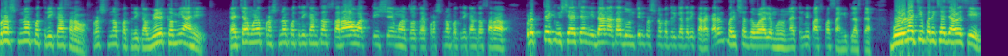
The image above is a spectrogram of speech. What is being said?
प्रश्नपत्रिका सराव. प्रश्नपत्रिका. वेळ कमी आहे. त्याच्यामुळे प्रश्नपत्रिकांचा सराव अतिशय महत्त्वाचा आहे. प्रश्नपत्रिकांचा सराव. प्रत्येक विषयाच्या निदान आता दोन तीन प्रश्नपत्रिका तरी करा. कारण परीक्षा जवळ आले म्हणून नाहीतर मी पाच पाच सांगितल्या असत्या. बोर्डाची परीक्षा ज्यावेळेस येईल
